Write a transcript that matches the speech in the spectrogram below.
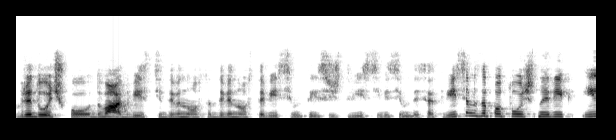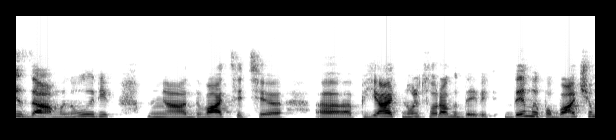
в рядочку 2290 98 288 за поточний рік і за минулий рік м, 20 5049, де ми побачимо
